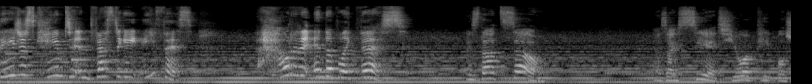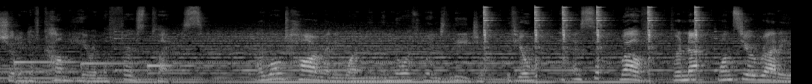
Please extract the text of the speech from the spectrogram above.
they just came to investigate Aphes. How did it end up like this? Is that so? As I see it, your people shouldn't have come here in the first place. I won't harm anyone in the Northwind Legion. If you're... I said... Well, for now, once you're ready...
